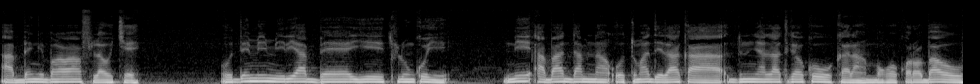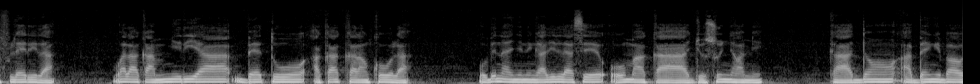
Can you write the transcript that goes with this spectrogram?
a bɛngebaga filaw cɛ o den min miiriya bɛɛ ye tulonko ye ni a b'a daminɛ o tuma de la ka dunuya latigɛkow kalan mɔgɔkɔrɔbaw filɛri la. wala ka miiriya bɛɛ to a ka kalankow la o bɛna ɲininkali lase o ma ka dusu ɲagami k'a dɔn a bɛngebaaw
